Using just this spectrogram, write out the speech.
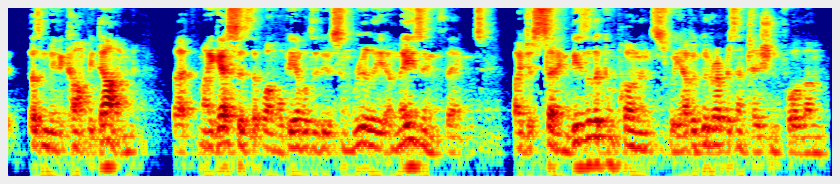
it doesn't mean it can't be done, but my guess is that one will be able to do some really amazing things by just saying these are the components, we have a good representation for them.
